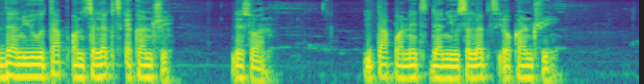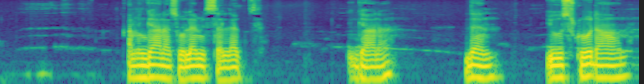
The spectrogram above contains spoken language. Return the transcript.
Then you tap on select a country. This one you tap on it then you select your country. I'm in Ghana so let me select Ghana. Then you scroll down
